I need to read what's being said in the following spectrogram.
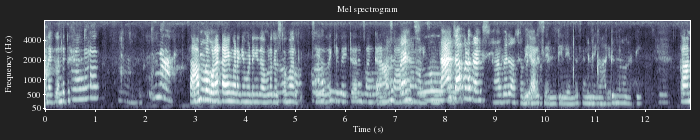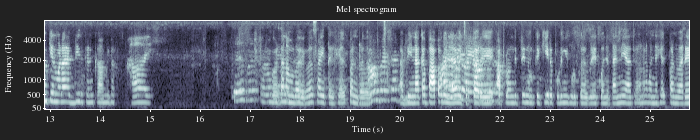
எனக்கு வந்துட்டு சாப்பிட கூட டைம் கிடைக்க மாட்டேங்குது. அவ்வளவு கஷ்டமா இருக்கு. சரி ஓகே போயிட்டு வரேன். சங்கர் நான் சாப்பிட ஃப்ரெண்ட்ஸ் பேர் யாரு செந்தில்? எந்த செந்தில் காமிக்கணுமாடா எப்படி இருக்குன்னு காமிடா. ஹாய் அவர் தான் நம்ம விவசாயத்துக்கு ஹெல்ப் பண்றவர். அப்படின்னாக்கா பாப்பா கொஞ்ச நேரம் வச்சிருப்பாரு. அப்புறம் வந்துட்டு நமக்கு கீரை பிடுங்கி கொடுக்கறது கொஞ்சம் தண்ணி ஆற்றுனால கொஞ்சம் ஹெல்ப் பண்ணுவாரு.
